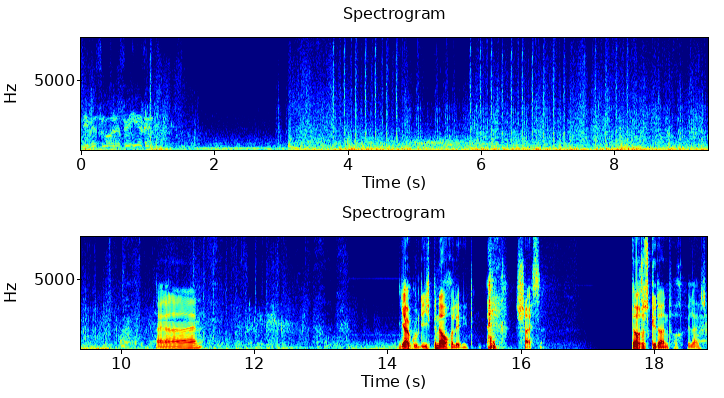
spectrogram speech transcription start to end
Sie wissen wohl, dass wir hier sind. Nein, nein, nein, nein, nein. Ja gut, ich bin auch erledigt. Scheiße. Doch, das geht einfach, vielleicht.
